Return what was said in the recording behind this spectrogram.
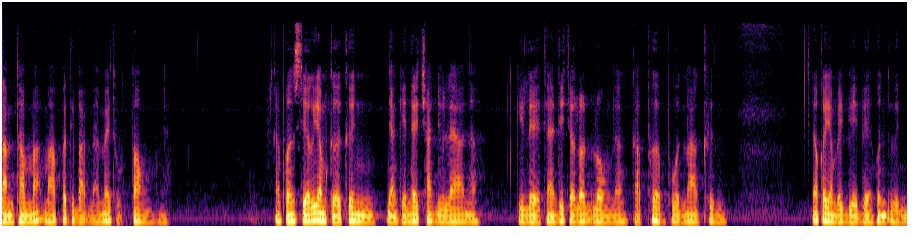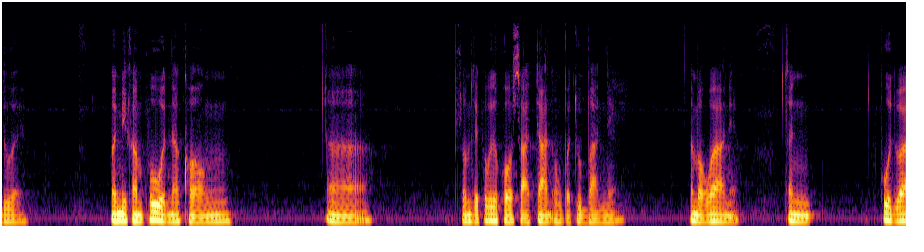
นำธรรมะมาปฏิบัติแบบไม่ถูกต้องนะผลเสียก็ย่อมเกิดขึ้นอย่างเห็นได้ชัดอยู่แล้วนะกิเลสแทนที่จะลดลงนะกลับเพิ่มพูนมากขึ้น แล้วก็ยังไปเบียดเบียนคนอื่นด้วย มันมีคำพูดนะของอสมเด็จพระพุทธโฆษาจารย์องค์ปัจจุบันเนี่ยท่านบอกว่าเนี่ยท่าน พูดว่า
